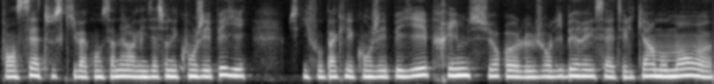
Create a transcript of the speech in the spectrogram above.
penser à tout ce qui va concerner l'organisation des congés payés, puisqu'il ne faut pas que les congés payés priment sur euh, le jour libéré. Ça a été le cas à un moment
